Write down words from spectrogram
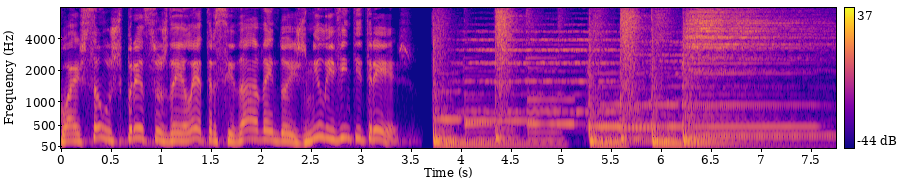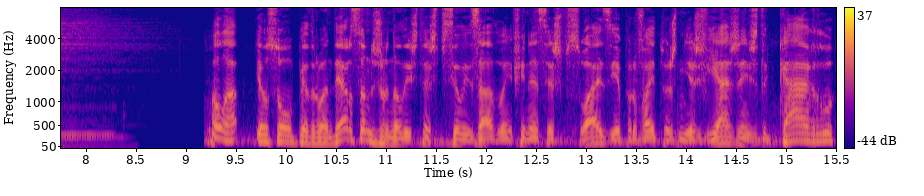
Quais são os preços da eletricidade em 2023? Olá, eu sou o Pedro Anderson, jornalista especializado em finanças pessoais e aproveito as minhas viagens de carro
